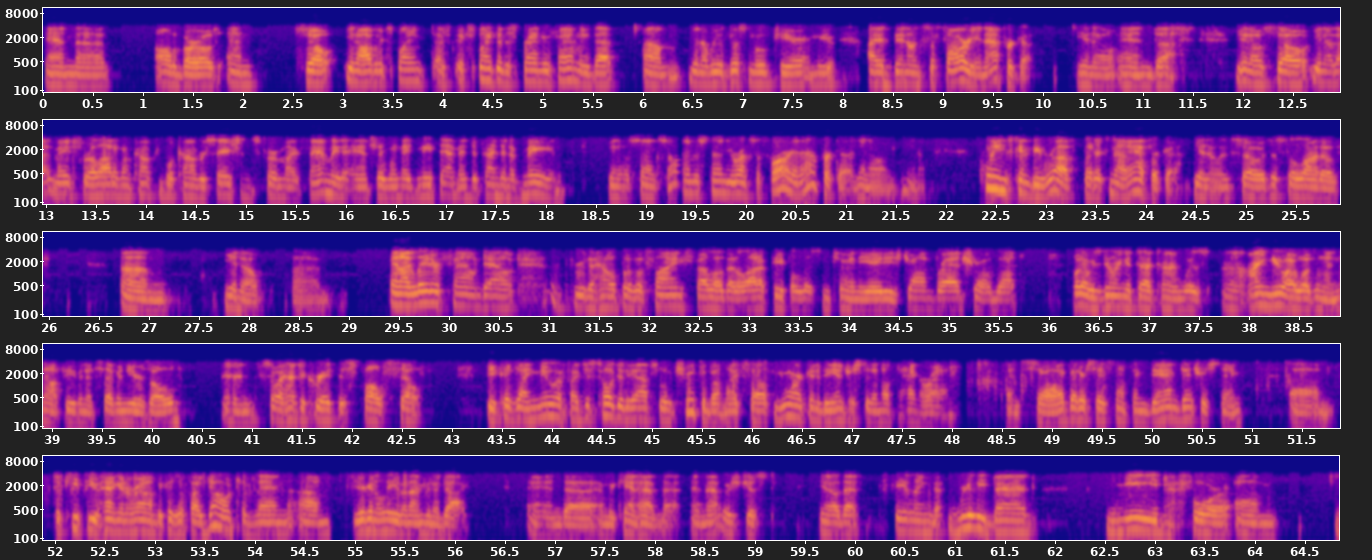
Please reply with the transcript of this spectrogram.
and uh, all the boroughs. And so, you know, I would explain I explained to this brand new family that um, you know we had just moved here, and we I had been on safari in Africa you know, and uh, you know, so you know that made for a lot of uncomfortable conversations for my family to answer when they'd meet them, independent of me, and you know, saying, "So I understand you're on safari in Africa," you know, and you know, Queens can be rough, but it's not Africa, you know, and so it's just a lot of, um, you know. Um, and I later found out through the help of a fine fellow that a lot of people listened to in the 80s, John Bradshaw, that what I was doing at that time was uh, I knew I wasn't enough even at seven years old. And so I had to create this false self because I knew if I just told you the absolute truth about myself, you weren't going to be interested enough to hang around. And so I better say something damned interesting um, to keep you hanging around because if I don't, then um, you're going to leave and I'm going to die. And, uh, and we can't have that. And that was just, you know, that feeling, that really bad need for um,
